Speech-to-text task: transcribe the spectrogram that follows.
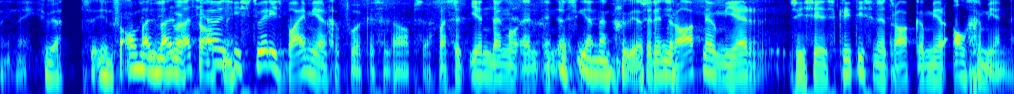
nie, nee. Jy weet, en veral nie Wat was die ouens histories baie meer gefokus in daardie opsig? Was dit een ding in in Dis een ding gewees. So dit nee. raak nou meer, so jy sê, is krities en dit raak meer algemeen.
